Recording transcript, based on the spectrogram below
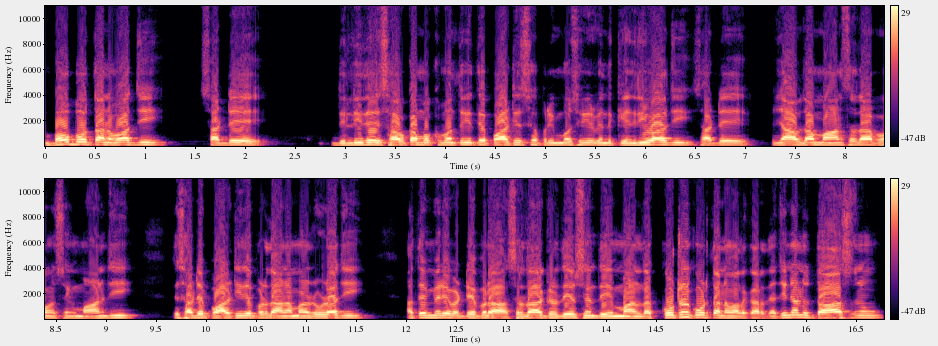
ਬਹੁਤ ਬਹੁਤ ਧੰਨਵਾਦ ਜੀ ਸਾਡੇ ਦਿੱਲੀ ਦੇ ਸਾਬਕਾ ਮੁੱਖ ਮੰਤਰੀ ਤੇ ਪਾਰਟੀ ਸੁਪਰੀਮੋ ਸ੍ਰੀ ਅਰਵਿੰਦ ਕੇਜਰੀਵਾਲ ਜੀ, ਸਾਡੇ ਪੰਜਾਬ ਦਾ ਮਾਨ ਸਰਦਾਰ ਭਗਵੰਤ ਸਿੰਘ ਮਾਨ ਜੀ ਤੇ ਸਾਡੇ ਪਾਰਟੀ ਦੇ ਪ੍ਰਧਾਨ ਅਮਨ ਅਰੋੜਾ ਜੀ ਅਤੇ ਮੇਰੇ ਵੱਡੇ ਭਰਾ ਸਰਦਾਰ ਗੁਰਦੇਵ ਸਿੰਘ ਦੇਵ ਮਾਨ ਦਾ ਕੋਟਨ ਕੋਟ ਧੰਨਵਾਦ ਕਰਦੇ ਹਾਂ, ਜਿਨ੍ਹਾਂ ਨੂੰ ਦਾਸ ਨੂੰ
